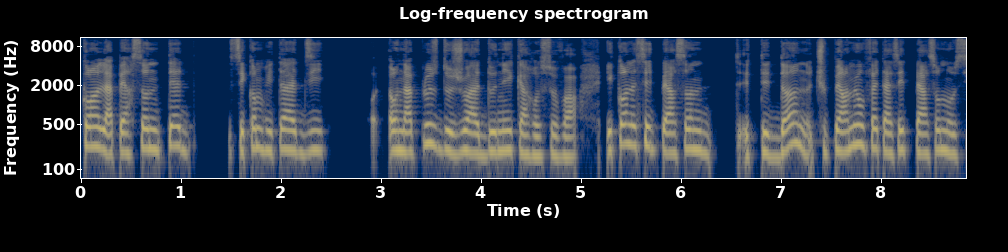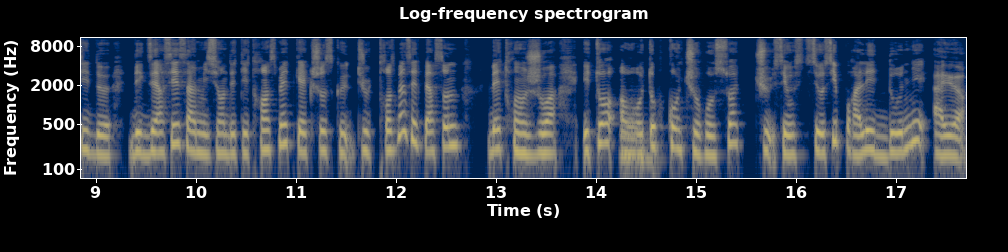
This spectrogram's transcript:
quand la personne t'aide, c'est comme Rita a dit, on a plus de joie à donner qu'à recevoir. Et quand cette personne te donne, tu permets en fait à cette personne aussi de d'exercer sa mission, de te transmettre quelque chose que tu transmets à cette personne d'être en joie. Et toi, en retour, quand tu reçois, tu c'est aussi, aussi pour aller donner ailleurs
